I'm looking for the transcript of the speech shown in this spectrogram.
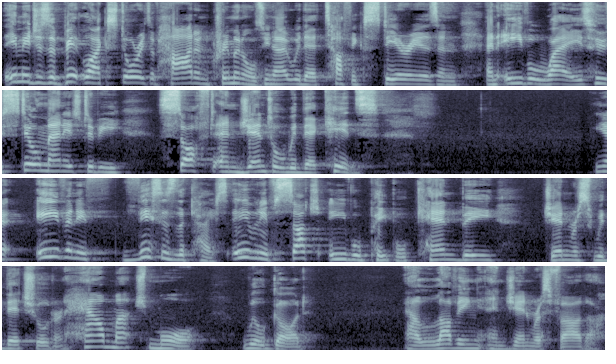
The image is a bit like stories of hardened criminals, you know, with their tough exteriors and, and evil ways, who still manage to be soft and gentle with their kids. You know, even if this is the case, even if such evil people can be generous with their children, how much more will God, our loving and generous Father.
